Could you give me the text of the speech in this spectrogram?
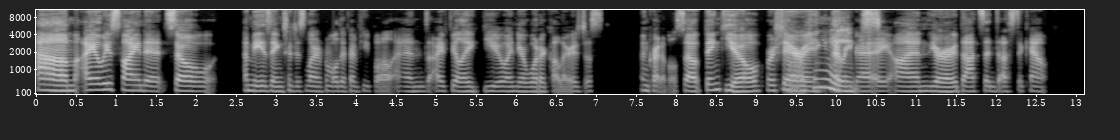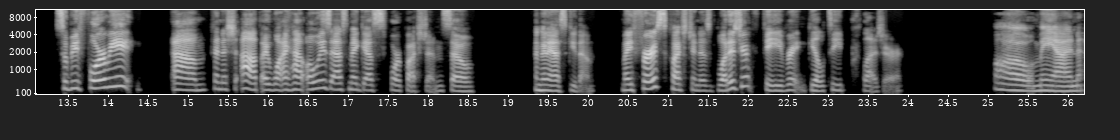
um, I always find it so amazing to just learn from all different people. And I feel like you and your watercolor is just incredible. So thank you for sharing oh, every day on your Dots and Dust account. So before we um, finish up, I, I have always ask my guests four questions. So I'm going to ask you them. My first question is What is your favorite guilty pleasure? Oh, man.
